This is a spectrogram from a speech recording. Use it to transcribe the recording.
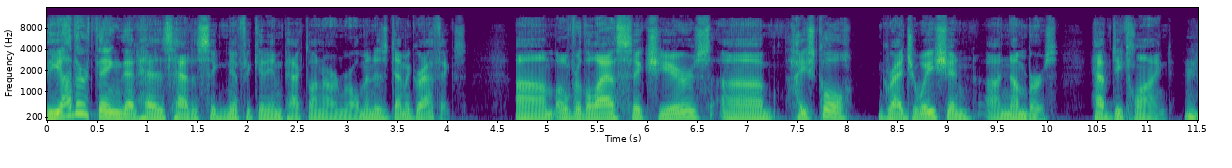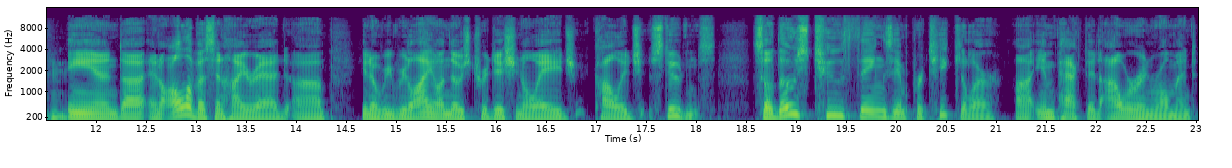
The other thing that has had a significant impact on our enrollment is demographics. Um, over the last six years, uh, high school graduation uh, numbers have declined, mm-hmm. and uh, and all of us in higher ed, uh, you know, we rely on those traditional age college students. So those two things in particular uh, impacted our enrollment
